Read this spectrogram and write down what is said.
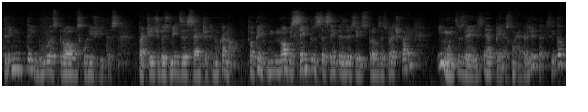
32 provas corrigidas a partir de 2017 aqui no canal. Então tem 960 exercícios para vocês praticarem e muitos deles é apenas com regra de 3. Então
